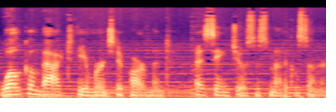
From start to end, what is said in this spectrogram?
Welcome back to the Emergency Department at St. Joseph's Medical Center.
